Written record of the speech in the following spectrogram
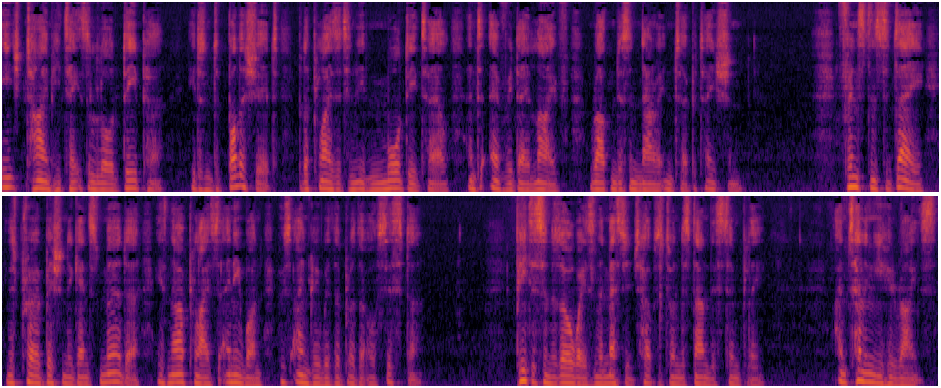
Each time he takes the law deeper he doesn't abolish it, but applies it in even more detail and to everyday life rather than just a narrow interpretation. For instance, today, in his prohibition against murder, it now applies to anyone who's angry with a brother or sister. Peterson, as always, in the message helps us to understand this simply. I'm telling you, he writes,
